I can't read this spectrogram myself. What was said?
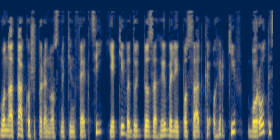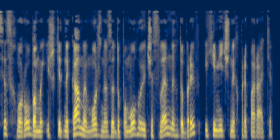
Вона також переносник інфекцій, які ведуть до загибелі посадки огірків. Боротися з хворобами і шкідниками можна за допомогою численних добрив і хімічних препаратів.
